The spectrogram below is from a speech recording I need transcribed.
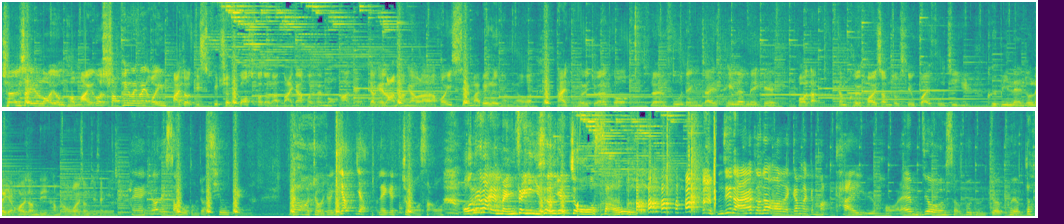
詳細嘅內容同埋嗰個 shopping link 咧，我已經擺咗個 description box 嗰度啦，大家可以去望下嘅。尤其男朋友啦，可以試下賣俾女朋友啊，帶佢去做一個量膚定制 tailor made 嘅 product，咁佢開心做小貴婦之餘，佢變靚咗，你又開心啲，係咪好開心先成件事？係啊，而家啲手部動作超勁啊！因為我做咗一日你嘅助手，我呢個係名正言順嘅助手。唔知大家覺得我哋今日嘅默契如何咧？唔知我嘅手部動作配合得好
